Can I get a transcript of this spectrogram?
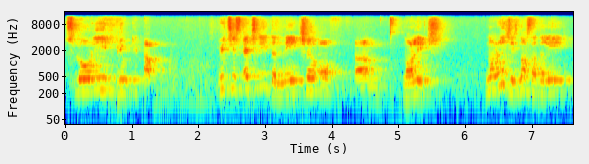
slowly build it up, which is actually the nature of um, knowledge. Knowledge is not suddenly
